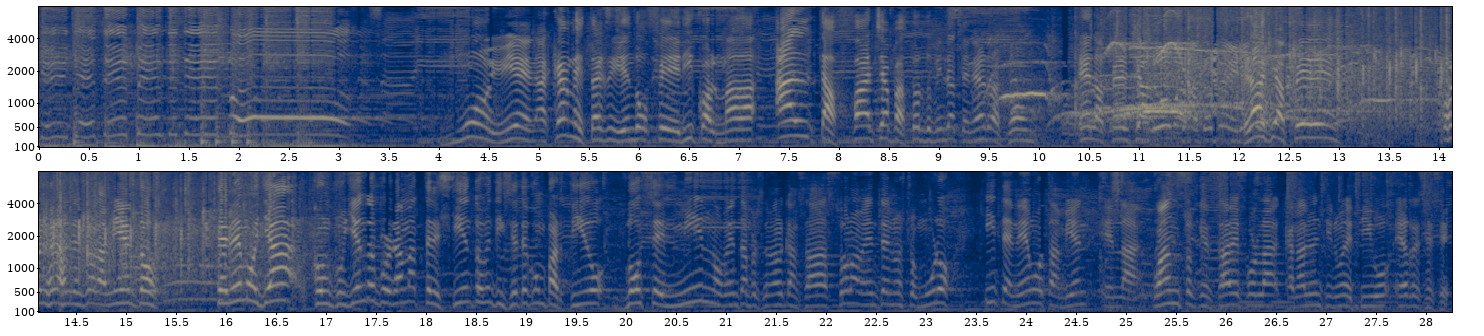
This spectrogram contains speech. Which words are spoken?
que yeah, depende de vos. Muy bien, acá me está escribiendo Federico Almada, alta facha, Pastor Tupinda, tener razón, es la fecha. Gracias, Fede, por el asesoramiento. Tenemos ya, concluyendo el programa, 327 compartidos, 12.090 personas alcanzadas solamente en nuestro muro y tenemos también en la, ¿cuánto? ¿Quién sabe? Por la Canal 29 Tigo RCC.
